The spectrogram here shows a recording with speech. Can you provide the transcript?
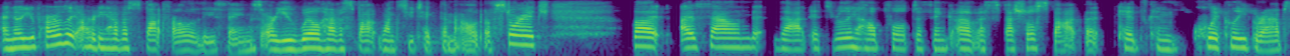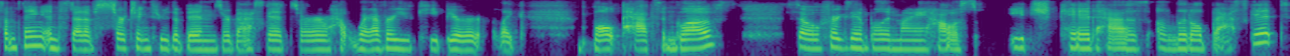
I know you probably already have a spot for all of these things, or you will have a spot once you take them out of storage. But I've found that it's really helpful to think of a special spot that kids can quickly grab something instead of searching through the bins or baskets or how, wherever you keep your like bulk hats and gloves. So, for example, in my house, each kid has a little basket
